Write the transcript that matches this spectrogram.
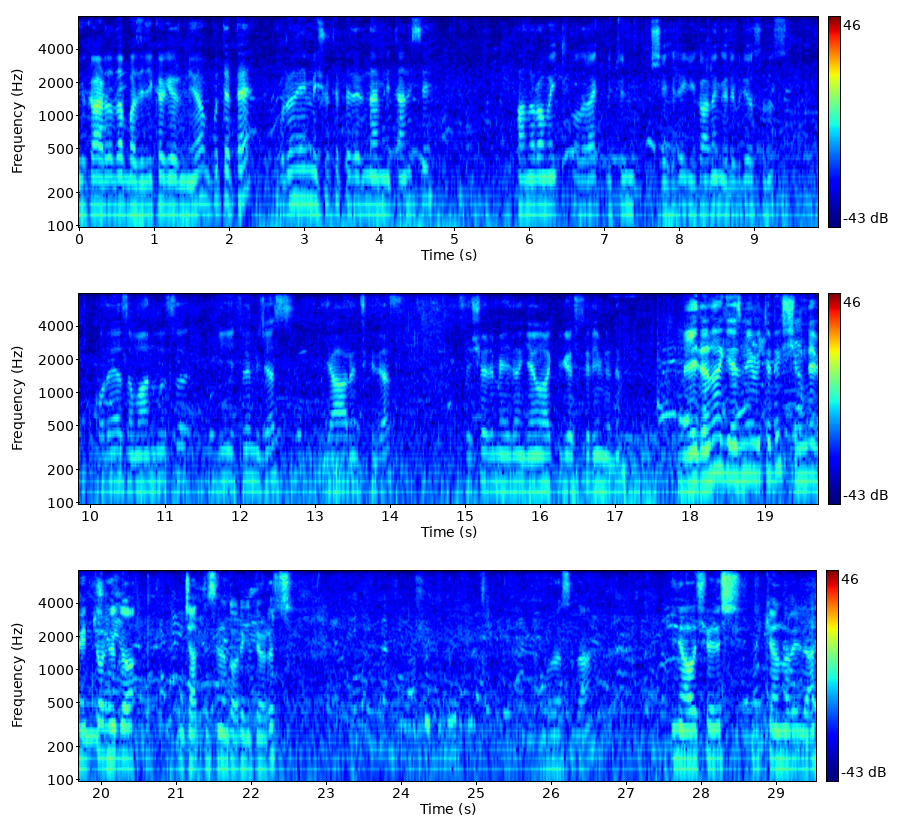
Yukarıda da bazilika görünüyor. Bu tepe buranın en meşhur tepelerinden bir tanesi. Panoramik olarak bütün şehri yukarıdan görebiliyorsunuz. Oraya zamanımızı bugün yetiremeyeceğiz. Yarın çıkacağız. Size şöyle meydanı genel olarak bir göstereyim dedim. Meydanı gezmeyi bitirdik. Şimdi Victor Hugo Caddesi'ne doğru gidiyoruz. Burası da yine alışveriş dükkanlarıyla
